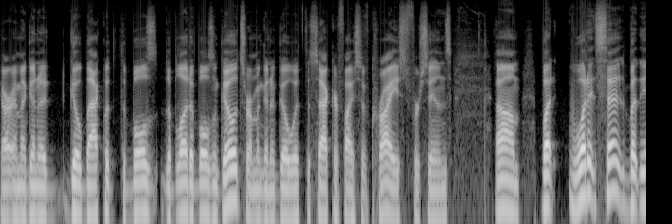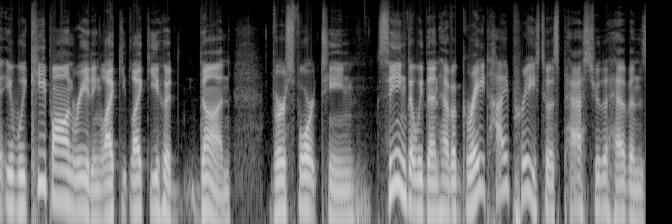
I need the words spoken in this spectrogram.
or am I going to go back with the bulls, the blood of bulls and goats, or am I going to go with the sacrifice of Christ for sins? Um, but what it says, but we keep on reading like like you had done. Verse 14, seeing that we then have a great high priest who has passed through the heavens,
